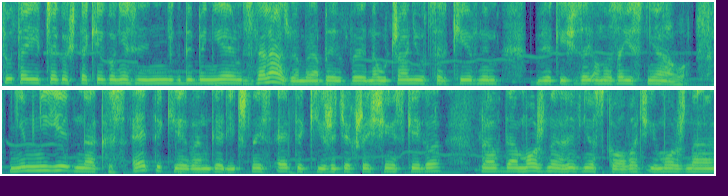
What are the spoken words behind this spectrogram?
Tutaj czegoś takiego nie, nigdy by nie znalazłem, aby w nauczaniu cerkiewnym w jakieś za- ono zaistniało. Niemniej jednak z etyki ewangelicznej, z etyki życia chrześcijańskiego, prawda, można wywnioskować i można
